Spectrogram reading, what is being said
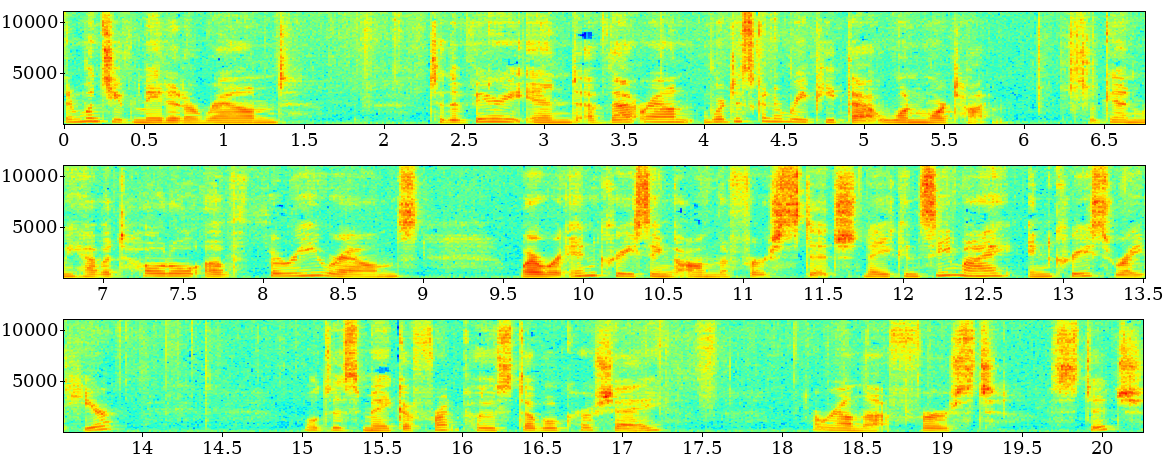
And once you've made it around to the very end of that round, we're just going to repeat that one more time. So again, we have a total of three rounds where we're increasing on the first stitch. Now you can see my increase right here. We'll just make a front post double crochet around that first stitch.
